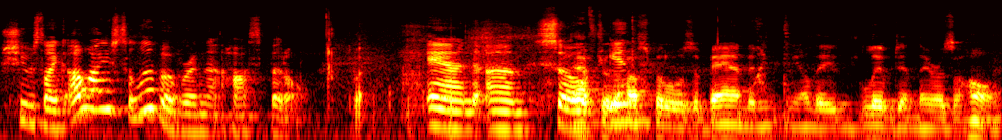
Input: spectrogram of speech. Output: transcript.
she was like, "Oh, I used to live over in that hospital," What? and um, so After the in, hospital was abandoned, you know, they lived in there as a home.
